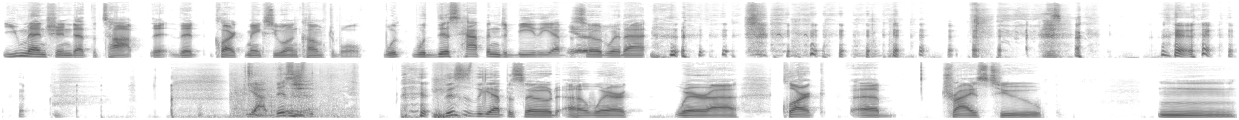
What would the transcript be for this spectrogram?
you mentioned at the top that that Clark makes you uncomfortable. Would would this happen to be the episode where that? yeah, this is this is the episode uh, where where uh, Clark uh, tries to mm,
